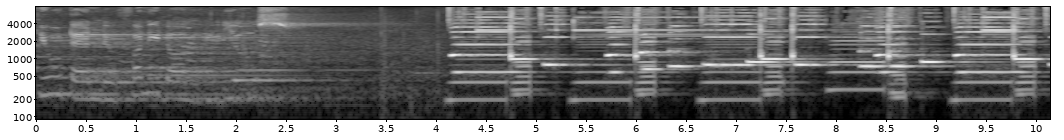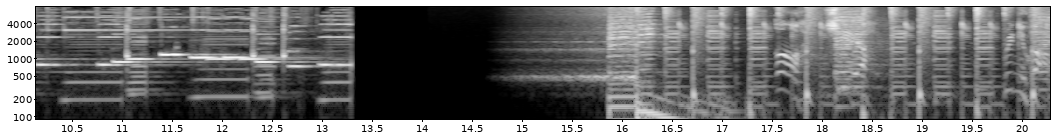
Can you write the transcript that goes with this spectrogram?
cute and funny dog videos. Uh, yeah. Bring you up.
